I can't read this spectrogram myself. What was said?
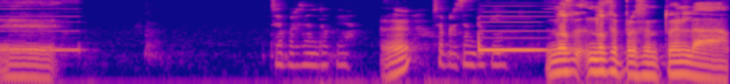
eh, ¿Se presentó qué? ¿eh? ¿Se presentó quién? No, no se presentó en la.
